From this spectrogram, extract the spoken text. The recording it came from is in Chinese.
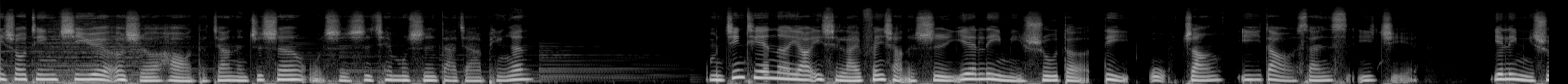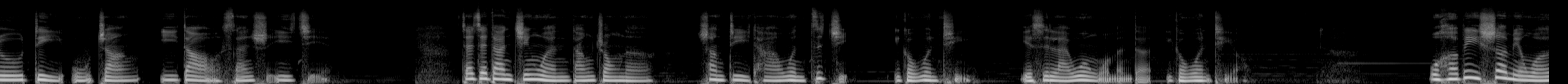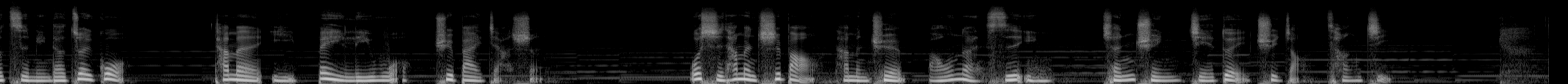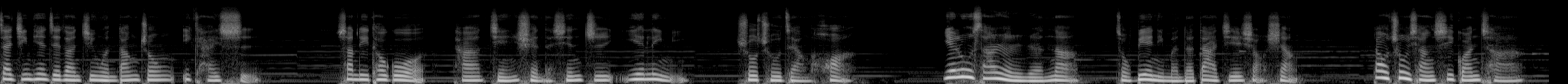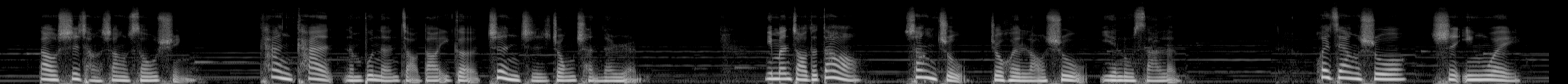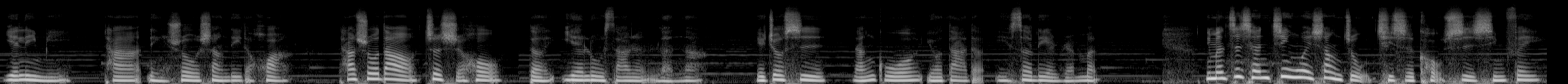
欢迎收听七月二十二号的迦南之声，我是世谦牧师，大家平安。我们今天呢，要一起来分享的是耶利米书的第五章一到三十一节。耶利米书第五章一到三十一节，在这段经文当中呢，上帝他问自己一个问题，也是来问我们的一个问题哦。我何必赦免我子民的罪过？他们已背离我去拜假神。我使他们吃饱，他们却饱暖思淫，成群结队去找娼妓。在今天这段经文当中，一开始，上帝透过他拣选的先知耶利米，说出这样的话：耶路撒冷人呐，走遍你们的大街小巷。到处详细观察，到市场上搜寻，看看能不能找到一个正直忠诚的人。你们找得到，上主就会饶恕耶路撒冷。会这样说，是因为耶利米他领受上帝的话。他说到这时候的耶路撒冷人啊，也就是南国犹大的以色列人们。你们自称敬畏上主，其实口是心非。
